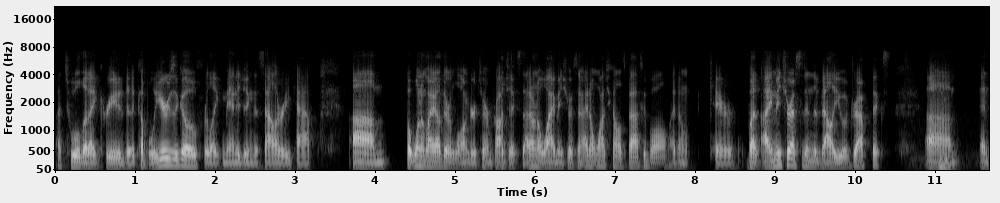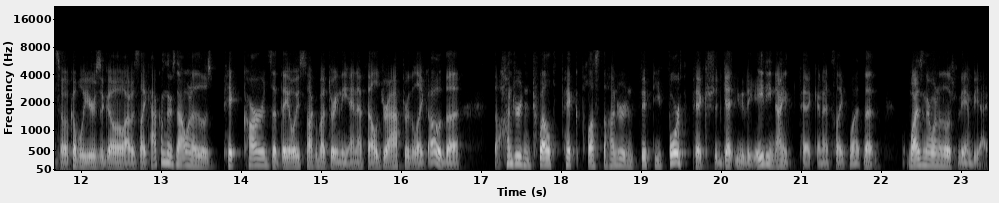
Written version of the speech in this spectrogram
a tool that I created a couple of years ago for like managing the salary cap. Um, but one of my other longer term projects, I don't know why I'm interested. I don't watch college basketball. I don't care, but I'm interested in the value of draft picks. Um, and so a couple years ago, I was like, how come there's not one of those pick cards that they always talk about during the NFL draft, where they're like, oh, the the 112th pick plus the 154th pick should get you the 89th pick, and it's like, what? That why isn't there one of those for the NBA? And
